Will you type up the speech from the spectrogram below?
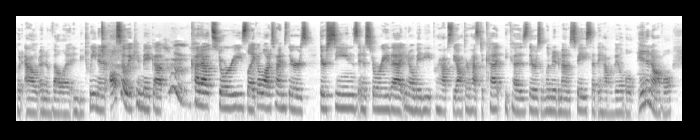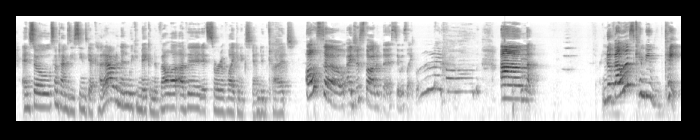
put out a novella in between and also it can make up Hmm. cut out stories like a lot of times there's there's scenes in a story that you know maybe perhaps the author has to cut because there's a limited amount of space that they have available in a novel and so sometimes these scenes get cut out and then we can make a novella of it it's sort of like an extended cut Also, I just thought of this. It was like light bulb. Um, novellas can be. Okay,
